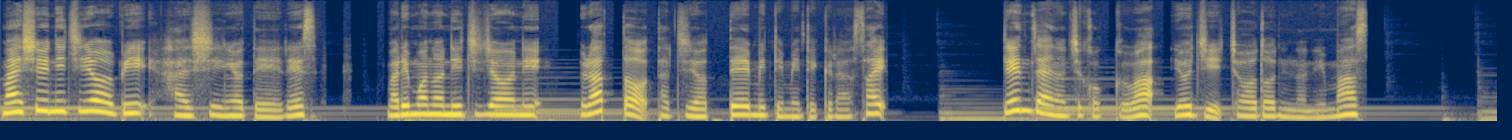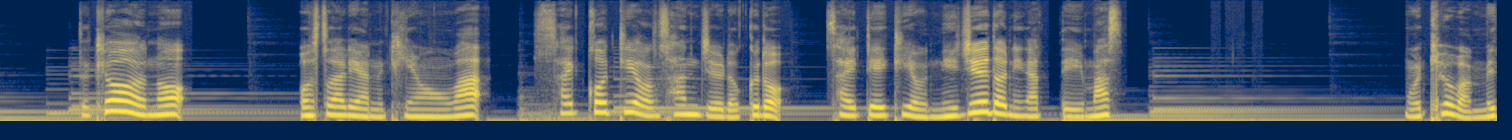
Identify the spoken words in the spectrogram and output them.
毎週日曜日配信予定です。マリモの日常にふらっと立ち寄って見てみてください。現在の時刻は4時ちょうどになります。今日のオーストラリアの気温は最高気温36度最低気温20度になっています。もう今日はめ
